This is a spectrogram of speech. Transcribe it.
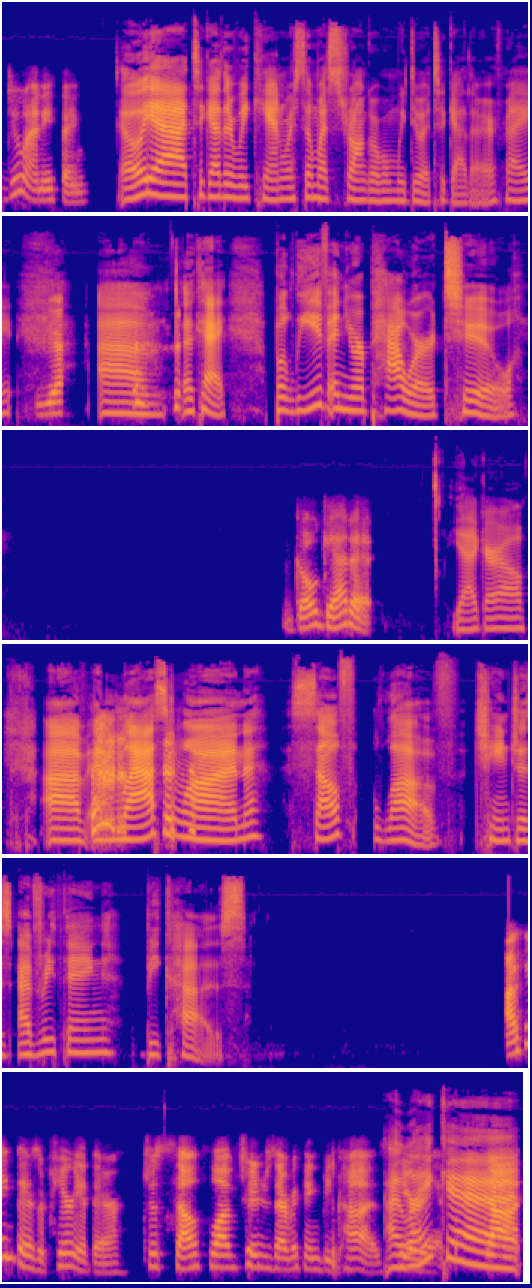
do anything. Oh yeah, together we can. We're so much stronger when we do it together, right? Yeah. Um, okay. Believe in your power to go get it. Yeah, girl. Um, and last one self love changes everything because. I think there's a period there. Just self love changes everything because. I like it.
